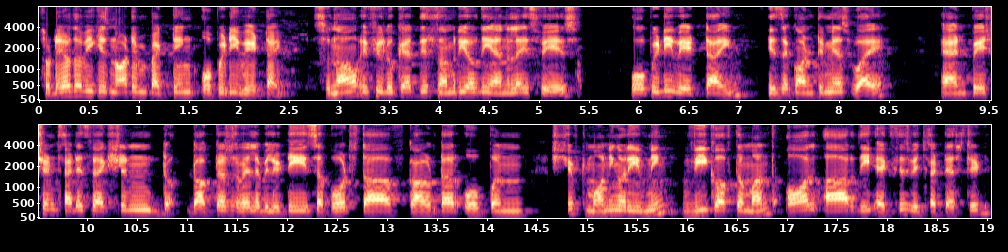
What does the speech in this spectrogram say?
So day of the week is not impacting OPD wait time. So now if you look at the summary of the analyze phase, OPD wait time is a continuous Y and patient satisfaction, do doctor's availability, support staff, counter open, shift morning or evening, week of the month, all are the X's which are tested.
